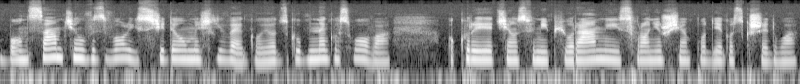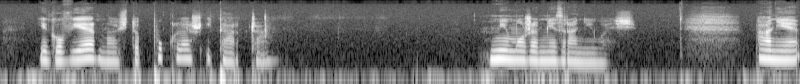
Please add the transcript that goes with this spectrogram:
Bo On sam Cię wyzwoli z sideł myśliwego i od zgubnego słowa, okryje Cię swymi piórami i schronisz się pod Jego skrzydła. Jego wierność to puklerz i tarcza. Mimo, że mnie zraniłeś. Panie,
